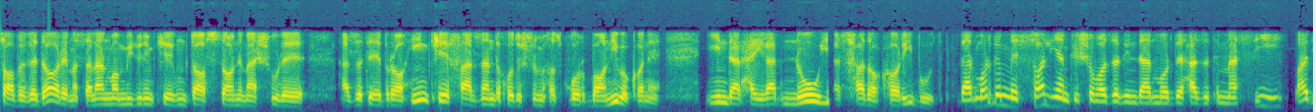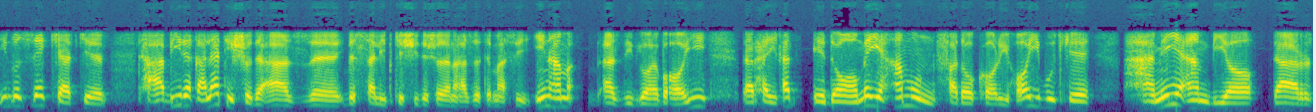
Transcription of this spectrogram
سابقه داره. مثلا ما می‌دونیم که اون داستان مشهور حضرت ابراهیم که فرزند خودش رو می‌خواست قربانی بکنه این در حقیقت نوعی از فداکاری بود. در مورد مثالی هم که شما زدین در مورد حضرت مسیح باید این رو ذکر کرد که تعبیر غلطی شده از به صلیب کشیده شدن حضرت مسیح. این هم از دیدگاه بهایی در حقیقت ادامه همون فداکاری هایی بود که همه انبیا در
